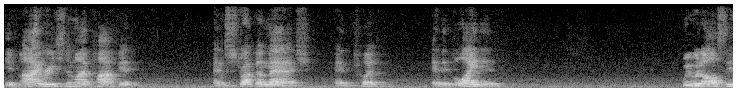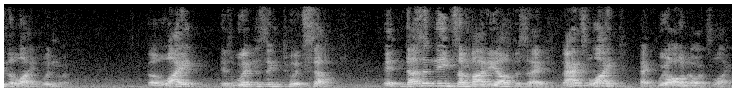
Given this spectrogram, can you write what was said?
If I reached in my pocket and struck a match and put, and it lighted, we would all see the light, wouldn't we? The light is witnessing to itself. It doesn't need somebody else to say, that's light. Hey, we all know it's light.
